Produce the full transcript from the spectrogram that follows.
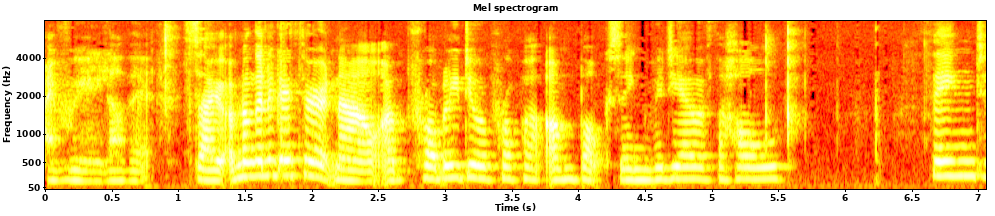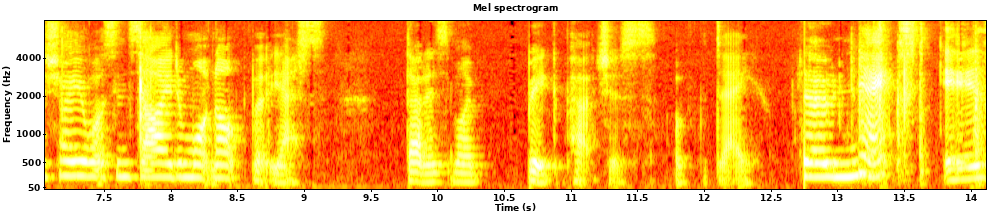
I really love it. So I'm not going to go through it now. I'll probably do a proper unboxing video of the whole thing to show you what's inside and whatnot. But yes, that is my big purchase of the day. So next is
